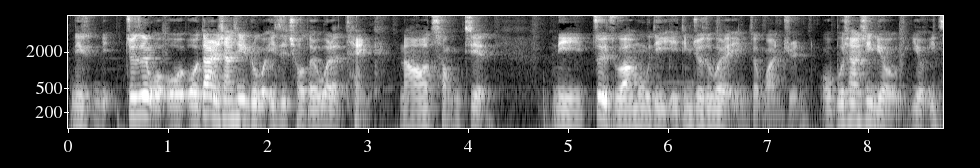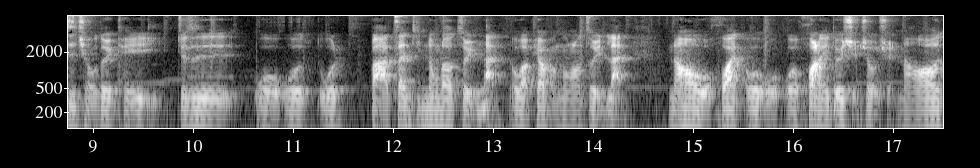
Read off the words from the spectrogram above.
你你就是我我我当然相信，如果一支球队为了 tank 然后重建。你最主要目的一定就是为了赢总冠军。我不相信有有一支球队可以，就是我我我把战绩弄到最烂，我把票房弄到最烂，然后我换我我我换了一堆选秀权，然后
